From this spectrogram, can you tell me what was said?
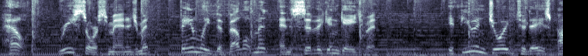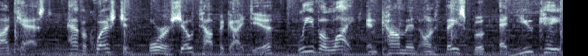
health, resource management, family development, and civic engagement. If you enjoyed today's podcast, have a question or a show topic idea, leave a like and comment on Facebook at UKFCSEXT.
